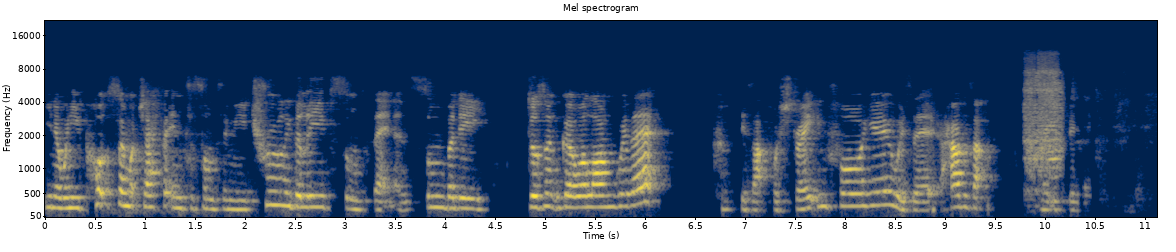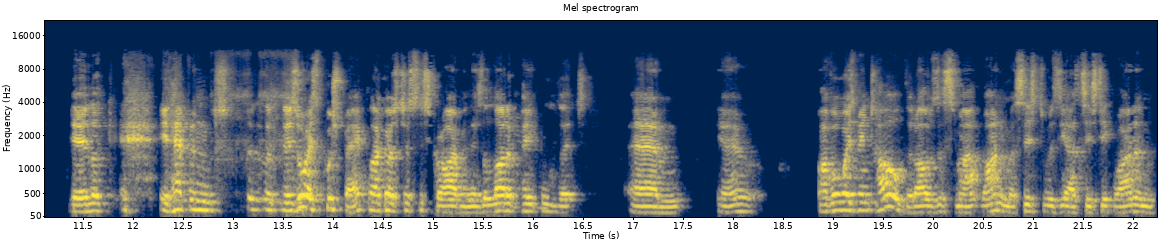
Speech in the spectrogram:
you know, when you put so much effort into something, and you truly believe something, and somebody doesn't go along with it, is that frustrating for you? Is it how does that make you feel? Yeah, look, it happened. Look, there's always pushback, like I was just describing. There's a lot of people that, um, you know, I've always been told that I was the smart one and my sister was the artistic one, and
